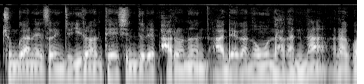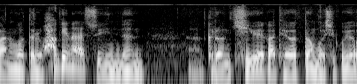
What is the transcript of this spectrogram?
중간에서 이제 이러한 대신들의 발언은 아 내가 너무 나갔나라고 하는 것들을 확인할 수 있는 어, 그런 기회가 되었던 것이고요.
